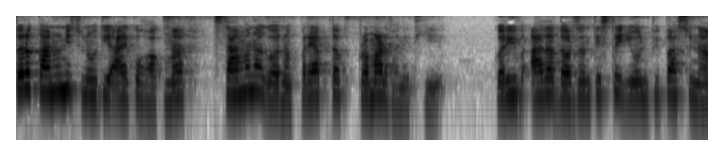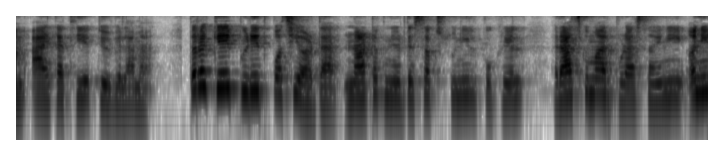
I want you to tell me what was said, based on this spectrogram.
तर कानुनी चुनौती आएको हकमा सामना गर्न पर्याप्त प्रमाण भने थिए। करिब आधा दर्जन त्यस्तै यौन पिपासु नाम आएका थिए त्यो बेलामा। तर केही पीडित पछि हट्दा नाटक निर्देशक सुनिल पोखरेल राजकुमार पुडा सैनी अनि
